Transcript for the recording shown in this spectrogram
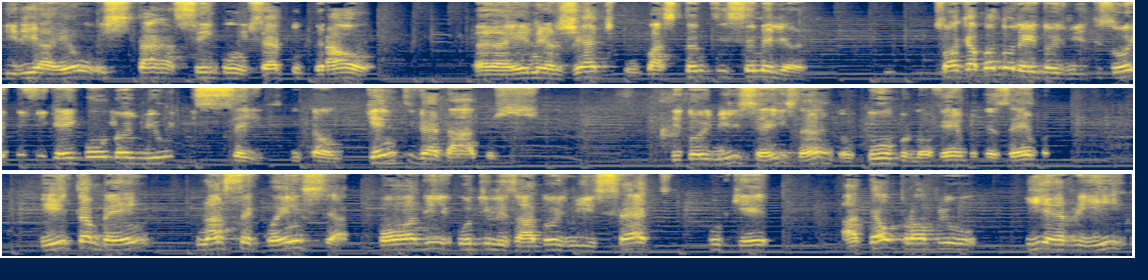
diria eu, está assim com um certo grau uh, energético bastante semelhante. Só que abandonei 2018 e fiquei com 2006. Então, quem tiver dados de 2006, né, outubro, novembro, dezembro, e também na sequência pode utilizar 2007, porque até o próprio IRI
